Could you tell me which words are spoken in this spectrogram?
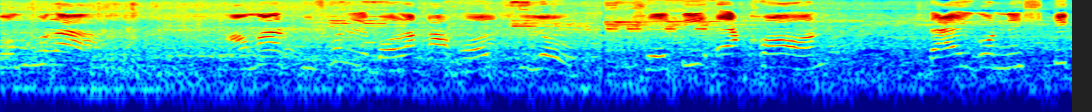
বন্ধুরা, আমার পিছনে বলাকা হল ছিল। সেটি এখন ডায়াগনস্টিক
